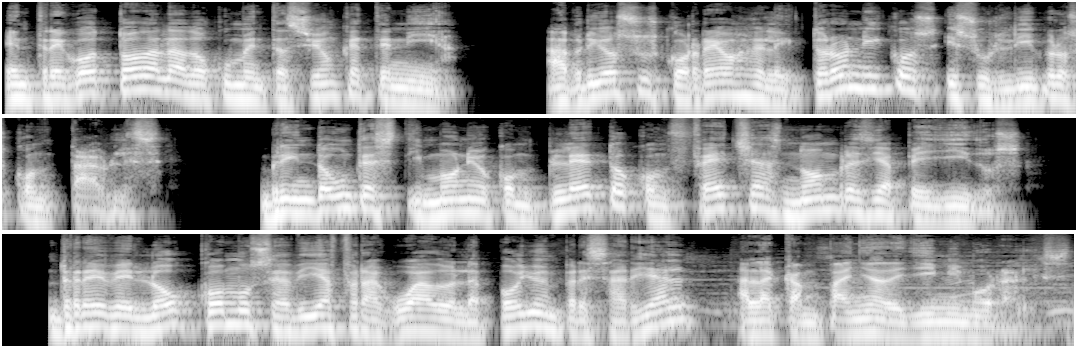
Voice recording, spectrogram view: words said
Entregó toda la documentación que tenía, abrió sus correos electrónicos y sus libros contables. Brindó un testimonio completo con fechas, nombres y apellidos. Reveló cómo se había fraguado el apoyo empresarial a la campaña de Jimmy Morales.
